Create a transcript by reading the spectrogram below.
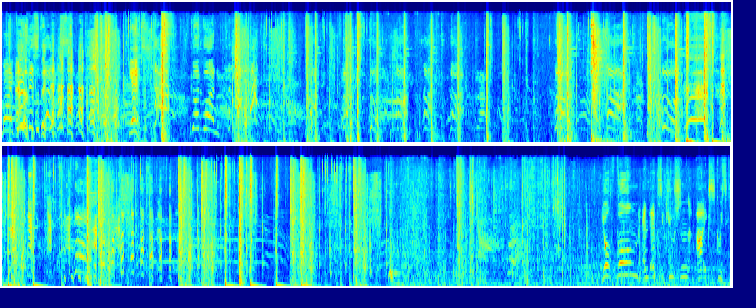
My Oh. business thanks! Yes! Good one! Your form and execution are exquisite.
